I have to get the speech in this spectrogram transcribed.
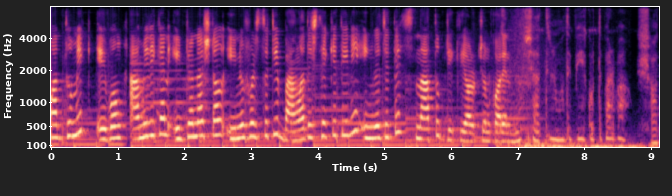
মাধ্যমিক এবং আমেরিকান ইন্টারন্যাশনাল ইউনিভার্সিটি বাংলাদেশ থেকে তিনি ইংরেজিতে স্নাতক ডিগ্রি অর্জন করেন। সাত দিনের মধ্যে বিয়ে করতে পারবা? সাত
